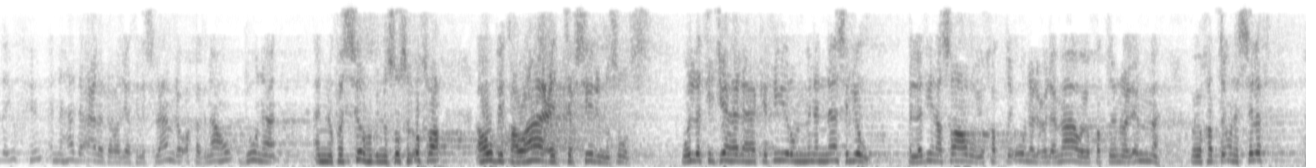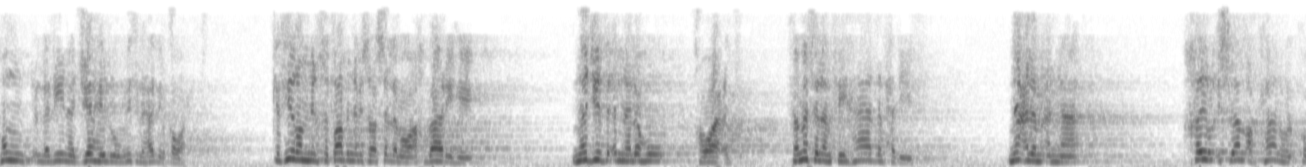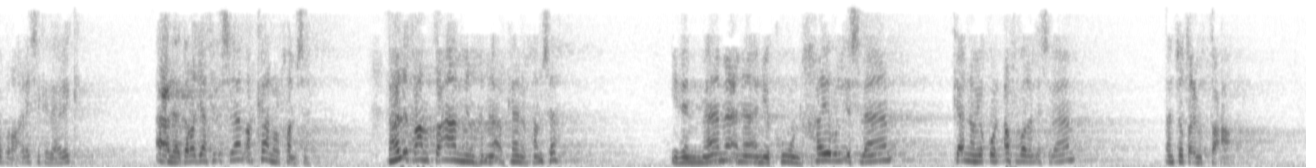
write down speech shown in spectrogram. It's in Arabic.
هذا يفهم أن هذا أعلى درجات الإسلام لو أخذناه دون أن نفسره بالنصوص الأخرى أو بقواعد تفسير النصوص والتي جهلها كثير من الناس اليوم الذين صاروا يخطئون العلماء ويخطئون الإمة ويخطئون السلف هم الذين جهلوا مثل هذه القواعد. كثيرا من خطاب النبي صلى الله عليه وسلم وأخباره نجد أن له قواعد. فمثلا في هذا الحديث نعلم أن خير الإسلام أركانه الكبرى أليس كذلك؟ أعلى درجات الإسلام أركانه الخمسة. فهل إطعام الطعام من أركان الخمسة؟ إذا ما معنى أن يكون خير الإسلام؟ كأنه يقول أفضل الإسلام أن تطعم الطعام.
